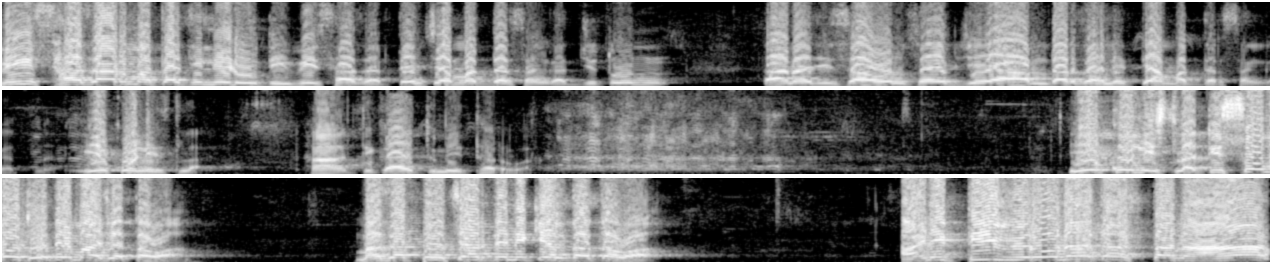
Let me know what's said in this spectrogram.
वीस हजार मताची लीड होती वीस हजार. त्यांच्या मतदारसंघात जिथून तानाजी सावंत साहेब जे आमदार झाले त्या मतदारसंघात एकोणीसला. हा ती काय तुम्ही ठरवा. एकोणीसला. ती सोबत होते माझ्या तवा. माझा प्रचार त्यांनी केलता तवा. आणि ती विरोधात असताना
